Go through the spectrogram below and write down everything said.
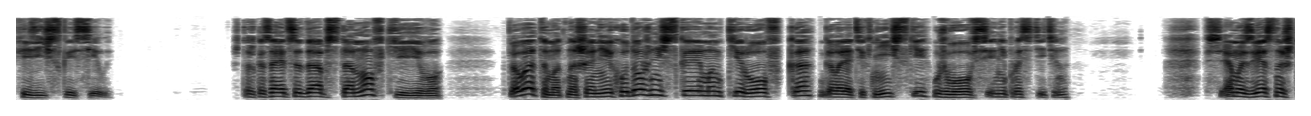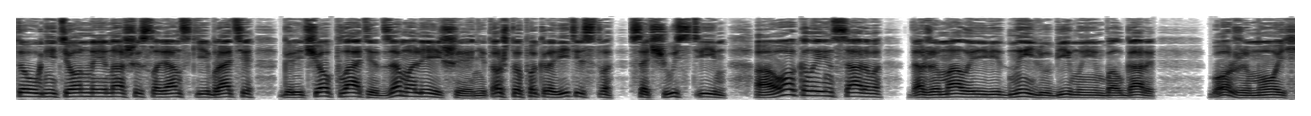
физической силы. Что же касается до обстановки его, то в этом отношении художническая манкировка, говоря технически, уж вовсе непростительна. Всем известно, что угнетенные наши славянские братья горячо платят за малейшее, не то что покровительство, сочувствие им, а около Инсарова даже мало и видны любимые им болгары. Боже мой,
